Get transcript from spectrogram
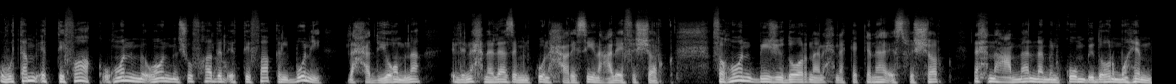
وتم اتفاق. وهون وهون بنشوف هذا الاتفاق البني لحد يومنا. اللي نحن لازم نكون حريصين عليه في الشرق. فهون بيجي دورنا نحن ككنائس في الشرق. نحن عمالنا بنقوم بدور مهم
